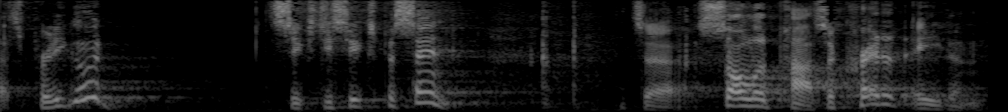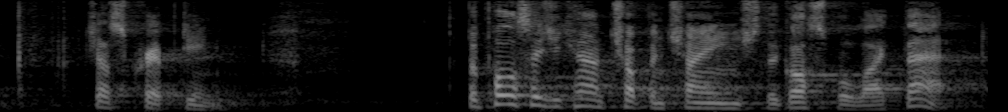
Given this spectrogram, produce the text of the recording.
that's pretty good. 66%. It's a solid pass, a credit even, just crept in. But Paul says you can't chop and change the gospel like that.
